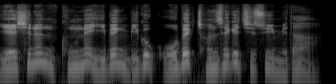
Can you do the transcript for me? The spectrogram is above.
예시는 국내 200, 미국 500 전 세계 지수입니다.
